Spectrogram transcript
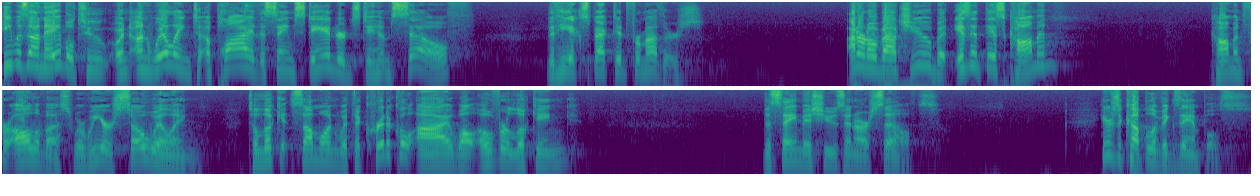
He was unable to and unwilling to apply the same standards to himself that he expected from others. I don't know about you, but isn't this common? Common for all of us, where we are so willing to look at someone with a critical eye while overlooking the same issues in ourselves. Here's a couple of examples,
